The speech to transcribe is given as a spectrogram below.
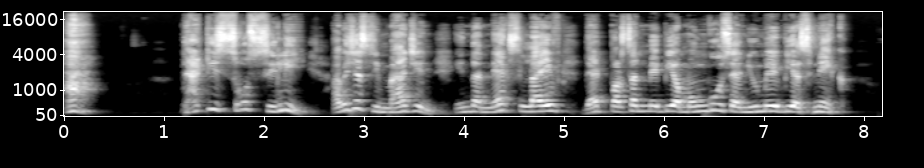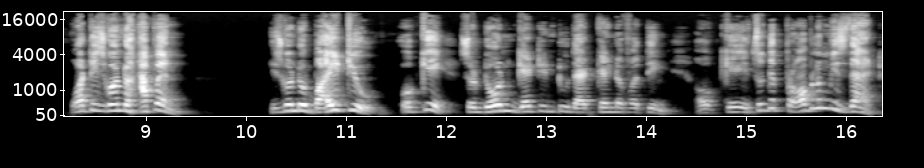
Ah that is so silly. I mean, just imagine in the next life, that person may be a mongoose and you may be a snake. What is going to happen? He's going to bite you. Okay, so don't get into that kind of a thing. Okay, so the problem is that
